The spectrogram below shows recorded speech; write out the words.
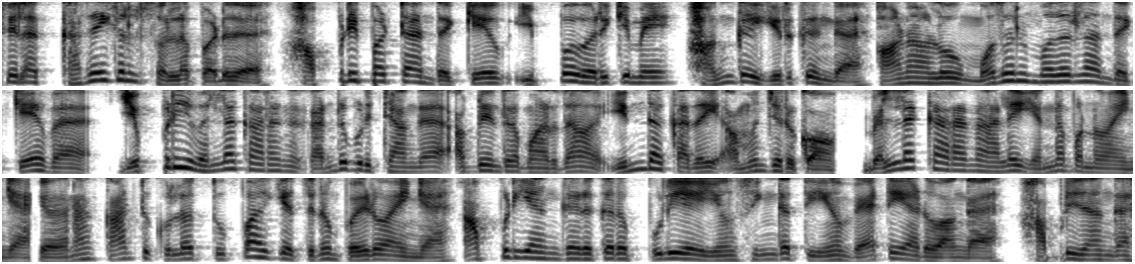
சில கதைகள் சொல்லப்படுது. அப்படிப்பட்ட அந்த கேவ் இப்ப வரைக்குமே அங்க இருக்குங்க. ஆனாலும் முதல் முதல்ல அந்த கேவை எப்படி வெள்ளைக்காரங்க கண்டுபிடிச்சாங்க அப்படின்ற மாதிரி தான் இந்த கதை அமைஞ்சிருக்கும். வெள்ளைக்காரனாலே என்ன பண்ணுவாங்க? எதனா காட்டுக்குள்ள துப்பாக்கி எடுத்துட்டு போயிடுவாங்க. அப்படி அங்க இருக்கிற புலியையும் சிங்கத்தையும் வேட்டையாடுவாங்க. அப்படிதாங்க.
